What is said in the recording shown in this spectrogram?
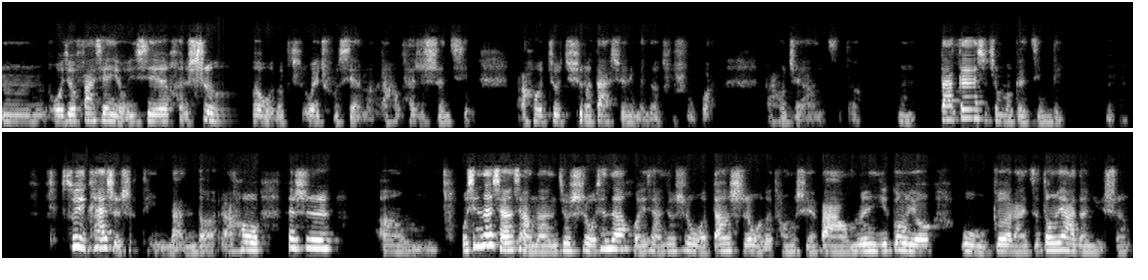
嗯，我就发现有一些很适合我的职位出现了，然后开始申请，然后就去了大学里面的图书馆，然后这样子的，嗯，大概是这么个经历，嗯，所以开始是挺难的，然后但是，嗯，我现在想想呢，就是我现在回想，就是我当时我的同学吧，我们一共有五个来自东亚的女生，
